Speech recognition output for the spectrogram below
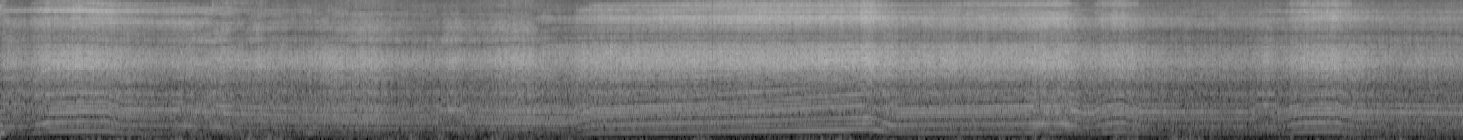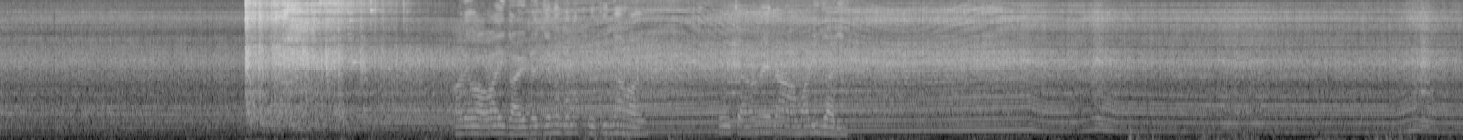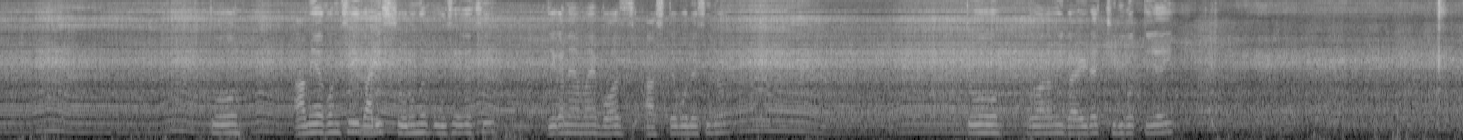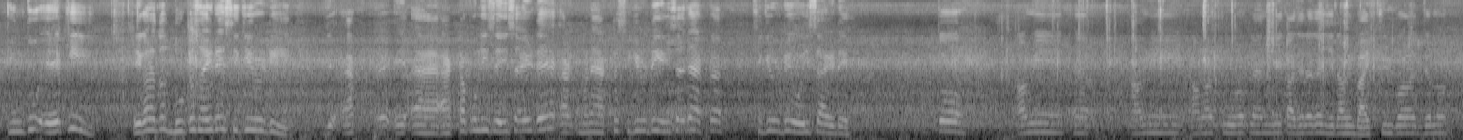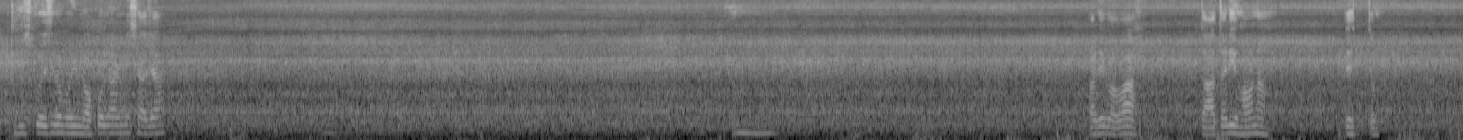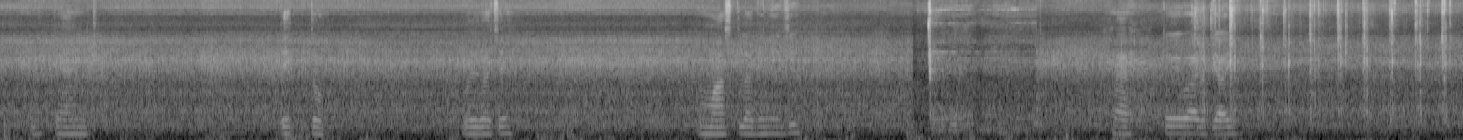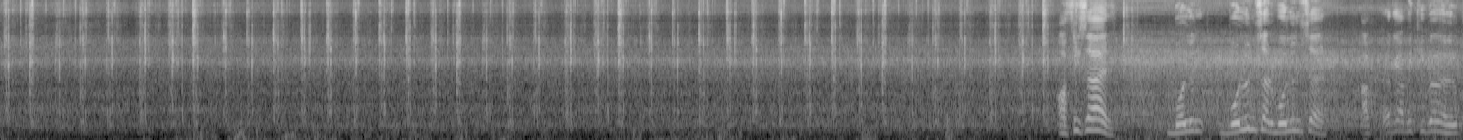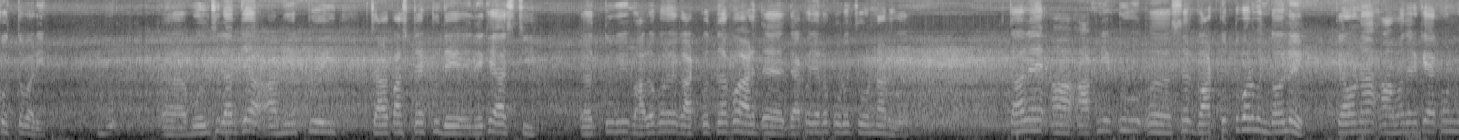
আরে বাবা এই গাড়িটার যেন কোনো ক্ষতি না হয় ওই কেননা এটা আমারই গাড়ি তো আমি এখন সেই গাড়ির শোরুমে পৌঁছে গেছি, যেখানে আমায় বস আসতে বলেছিল। তো এবার আমি গাড়িটা চুরি করতে যাই। কিন্তু এ কি? এখানে তো দুটো সাইডেই সিকিউরিটি একটা পুলিশ এই সাইডে মানে একটা সিকিউরিটি এই সাইডে একটা সিকিউরিটি ওই সাইডে তো আমি আমি আমার পুরো প্ল্যান দিয়ে কাজে লাগাই, যেটা আমি বাইক চুরি করার জন্য ইউজ করেছিলাম, ওই নকল আর্মি সাজা। আরে বাবা, তাড়াতাড়ি হও না। এই তো। প্যান্ট। তো। হয়ে গেছে। মাস্ক লাগিয়ে নিয়েছি। হ্যাঁ তো এবার যাই। অফিসার! বলুন বলুন স্যার বলুন স্যার আপনাকে আমি কীভাবে হেল্প করতে পারি? বলছিলাম যে আমি একটু এই চার পাঁচটা একটু দেখে আসছি। তুমি ভালো করে গার্ড করতে থাকো আর দেখো যেন কোনো চোর না ঢোকে। তাহলে আপনি একটু স্যার গার্ড করতে পারবেন তাহলে? কেননা আমাদেরকে এখন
